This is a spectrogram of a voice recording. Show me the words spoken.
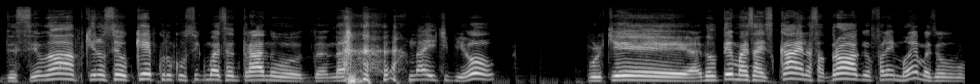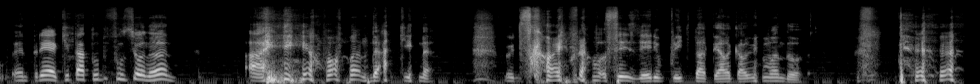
Desceu, não, porque não sei o que, porque eu não consigo mais entrar no, na, na HBO. Porque não tem mais a Sky nessa droga. Eu falei, mãe, mas eu entrei aqui, tá tudo funcionando. Aí eu vou mandar aqui na, no Discord pra vocês verem o print da tela que ela me mandou.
